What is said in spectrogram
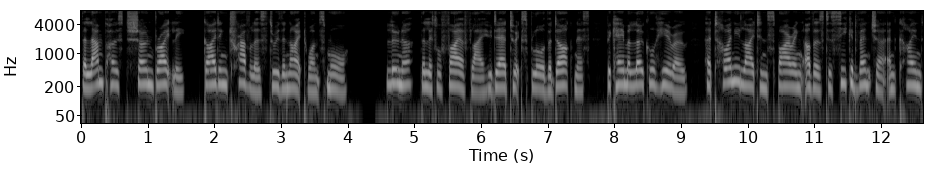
The lamppost shone brightly, guiding travellers through the night once more. Luna, the little firefly who dared to explore the darkness, became a local hero, her tiny light inspiring others to seek adventure and kind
